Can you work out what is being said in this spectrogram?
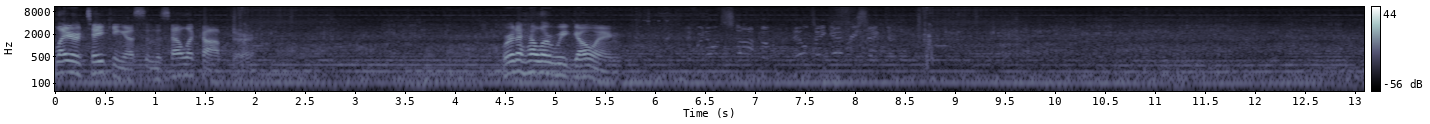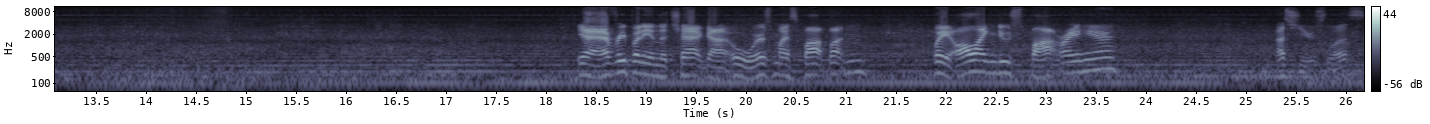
player taking us in this helicopter? Where the hell are we going? If we don't stop them, they'll take every sector. Yeah, everybody in the chat got, oh, where's my spot button? Wait, all I can do spot right here? That's useless.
